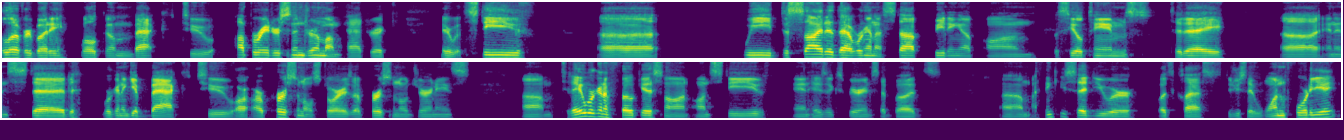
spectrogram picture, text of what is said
Hello, everybody. Welcome back to Operator Syndrome. I'm Patrick here with Steve. Uh, we decided that we're going to stop beating up on the SEAL teams today, uh, and instead, we're going to get back to our, our, personal stories, our personal journeys. Um, today, we're going to focus on on Steve and his experience at BUD/S. Um, I think you said you were BUD/S class. Did you say 148?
